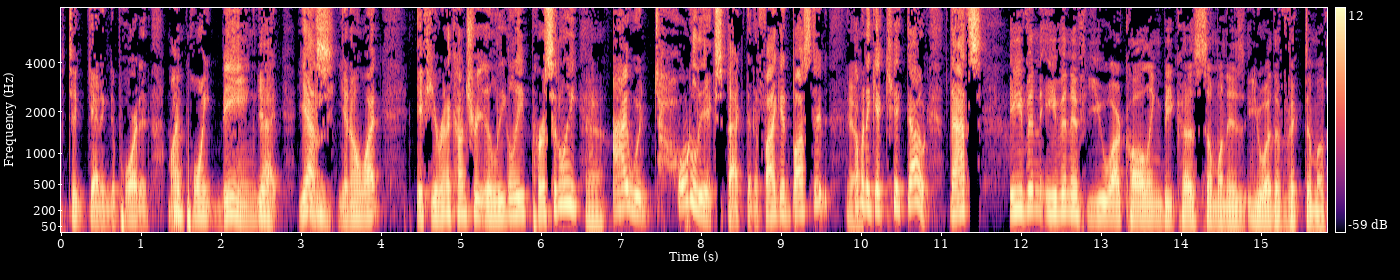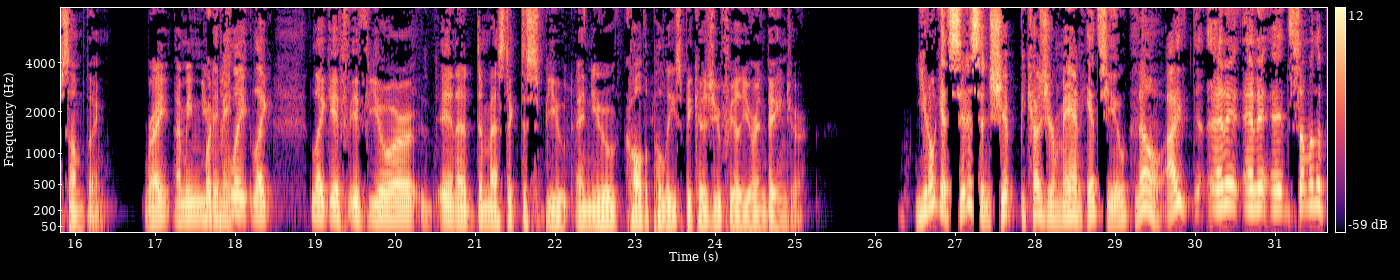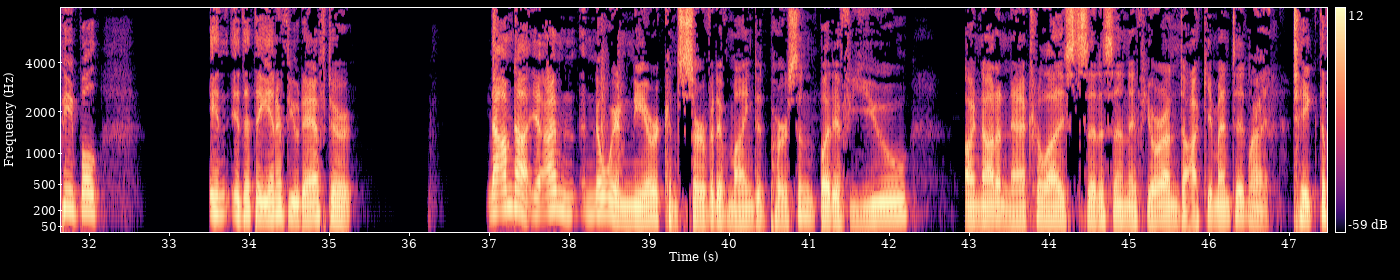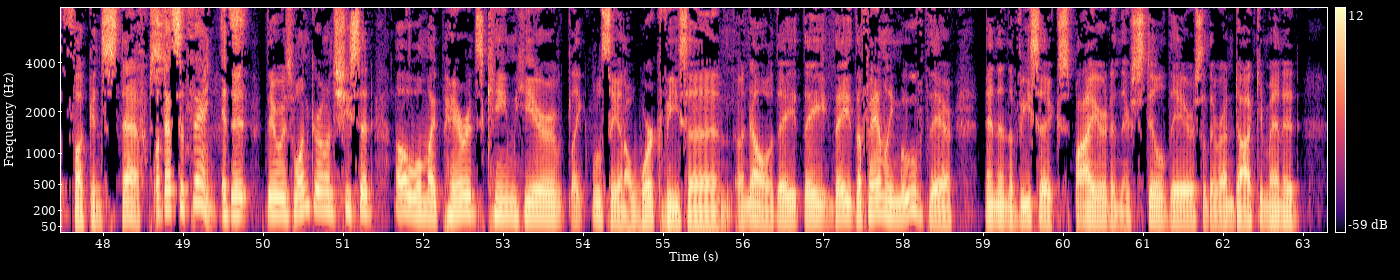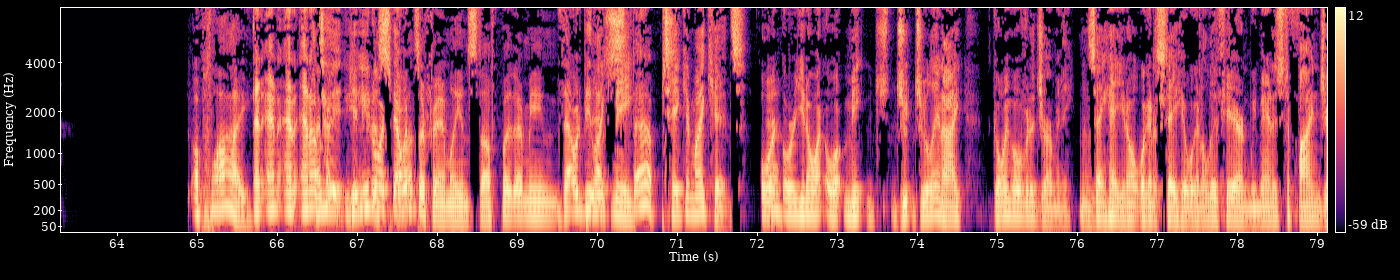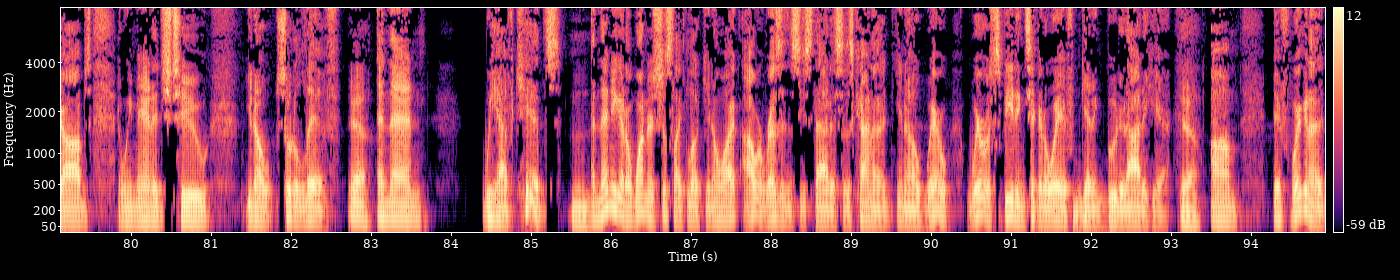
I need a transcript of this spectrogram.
to getting deported. My point being Yeah. that yes, you know what. If you're in a country illegally, personally, Yeah. I would totally expect that if I get busted, Yeah. I'm going to get kicked out. That's Even even if you are calling because someone is you are the victim of something, right? I mean, you What do you mean? like like if if you're in a domestic dispute and you call the police because you feel you're in danger. you don't get citizenship because your man hits you. No, I and it and it, it some of the people in that they interviewed after. Now I'm not. I'm nowhere near a conservative minded person, but if you are not a naturalized citizen, if you're undocumented, Right. Take the fucking steps. Well, that's the thing. It's There, there was one girl, and she said, "Oh, well, my parents came here, like we'll say, on a work visa, and oh, no, they, they, they, the family moved there, and then the visa expired, and they're still there, so they're undocumented. Apply. and and and, and I'll I tell mean, you, you, you, need know a what that would sponsor family and stuff, but I mean, that would be like me Steps. taking my kids, or Yeah. or you know what, or me, Ju- Julie and I going over to Germany Hmm. and saying, hey, you know what, we're going to stay here, we're going to live here, and we managed to find jobs, and we managed to, you know, sort of live, Yeah. and then. We have kids, Hmm. and then you got to wonder. It's just like, look, you know what? Our residency status is kind of, you know, we're we're a speeding ticket away from getting booted out of here. Yeah. Um, if we're gonna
